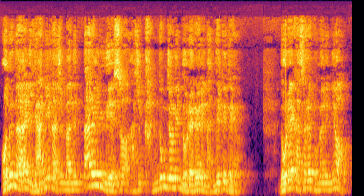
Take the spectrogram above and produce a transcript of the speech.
어느 날 양희은 아줌마는 딸을 위해서 아주 감동적인 노래를 만들게 돼요. 노래 가사를 보면은요,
